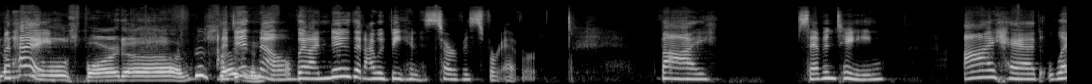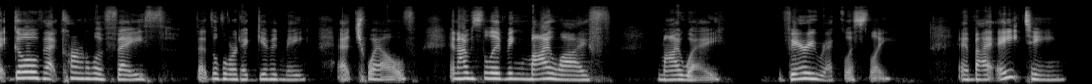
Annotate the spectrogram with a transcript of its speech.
but hey, Sparta. I didn't know, but I knew that I would be in his service forever. By 17, I had let go of that kernel of faith that the Lord had given me at 12, and I was living my life my way, very recklessly. And by 18,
